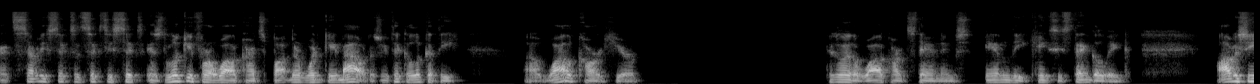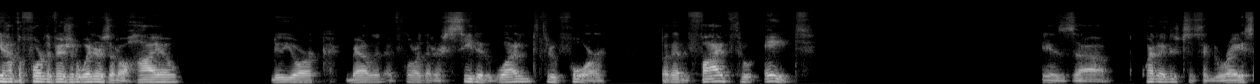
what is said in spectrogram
at 76 and 66 is looking for a wild card spot. They're one game out. As we take a look at the uh, wild card here, take a look at the wild card standings in the Casey Stengel League. Obviously, you have the four division winners in Ohio, New York, Maryland, and Florida that are seeded one through four, but then five through eight is uh, quite an interesting race.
